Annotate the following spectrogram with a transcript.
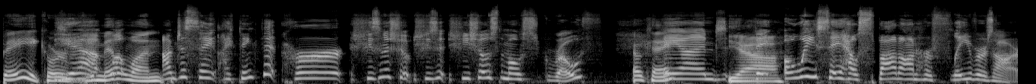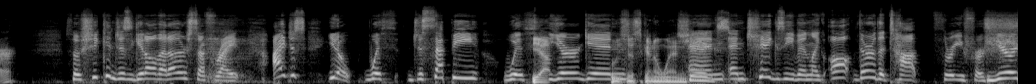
bake or yeah, the middle well, one. I'm just saying I think that her she's gonna show she's she shows the most growth. okay. And Yeah. they always say how spot on her flavors are. So if she can just get all that other stuff right. I just, you know, with Giuseppe, with Yeah. Jurgen, Who's just gonna win? and Chigs. and Chigs, even like all they're the top three for Jurgen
